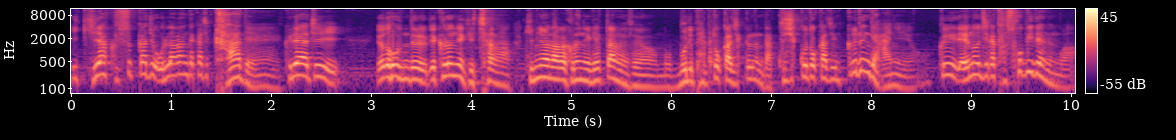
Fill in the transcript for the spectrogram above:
이 기하급수까지 올라가는 데까지 가야 돼. 그래야지 여러분들 왜 그런 얘기 있잖아. 김연아가 그런 얘기 했다면서요. 뭐 물이 100도까지 끓는다. 99도까지 끓은 게 아니에요. 그 에너지가 다 소비되는 거야.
